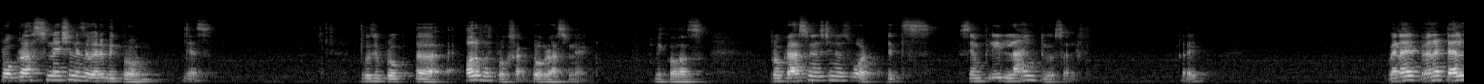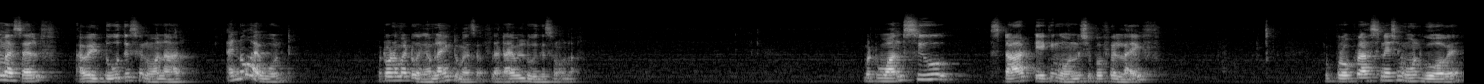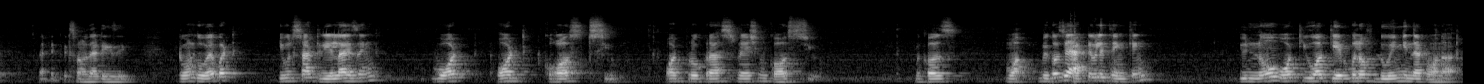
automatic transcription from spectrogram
Procrastination is a very big problem yes. Because you pro- uh, all of us procrastinate. Because procrastination is what? It's simply lying to yourself right? When i when i tell myself i will do this in one hour i know i won't. But what am i doing? I'm lying to myself that i will do this in one hour but once you start taking ownership of your life procrastination won't go away. Right? It's not that easy. It won't go away but you will start realizing what what costs you what procrastination costs you. Because because you're actively thinking you know what you are capable of doing in that one hour.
